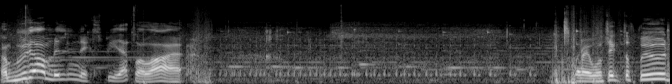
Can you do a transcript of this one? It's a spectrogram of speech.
Um, we got a million XP. That's a lot. All right, we'll take the food.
